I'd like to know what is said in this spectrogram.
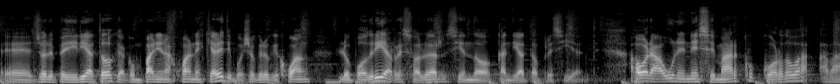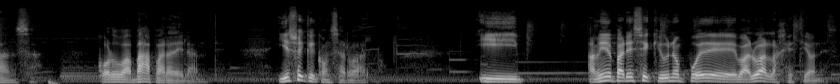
Eh, yo le pediría a todos que acompañen a Juan Schiaretti, porque yo creo que Juan lo podría resolver siendo candidato a presidente. Ahora, aún en ese marco, Córdoba avanza. Córdoba va para adelante. Y eso hay que conservarlo. Y a mí me parece que uno puede evaluar las gestiones.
